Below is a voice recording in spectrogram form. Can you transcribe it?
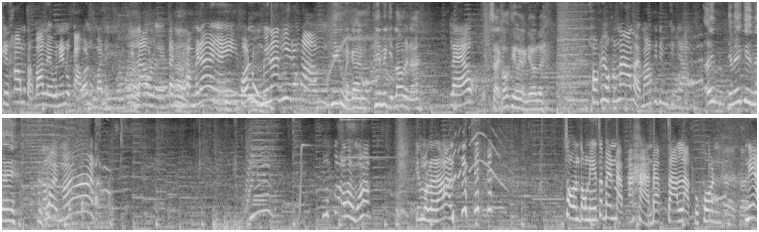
กินข้าวมาจากบ้านเลยวันนี้หนูกะว่าหนูมาถึงกินเหล้าเลย แต่หนูทำไม่ได้ไง เพราะหนูมีหน้าที่ต้องทพี่ก็เหมือนกันพี่ไม่กินเหล้าเลยนะำแล้วใส่ค็อกเทลอย่างเดียวเลย ค็อกเทลข้างหน้าอร่อยมากพี่ดิมกินยังเอ้ยยังไม่ได้กินเลยอร่อยมากอืมอร่อยมากกินหมดเลยแล้วกัน โซนตรงนี้จะเป็นแบบอาหารแบบจานหลักทุกคน เนี่ย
